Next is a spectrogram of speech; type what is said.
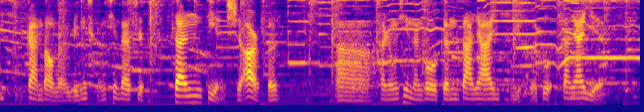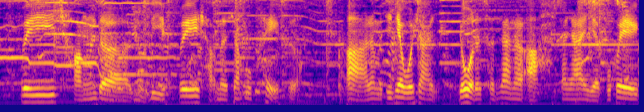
一起干到了凌晨，现在是三点十二分，啊，很荣幸能够跟大家一起合作，大家也非常的努力，非常的相互配合，啊，那么今天我想有我的存在呢，啊，大家也不会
